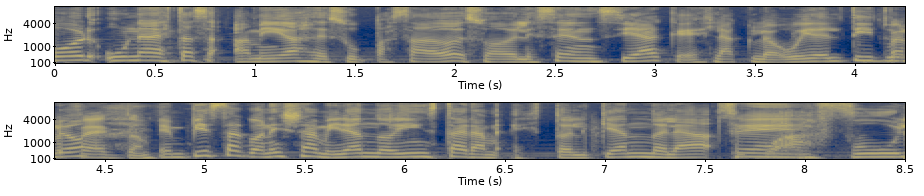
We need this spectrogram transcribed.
por una de estas amigas de su pasado, de su adolescencia, que es la Chloe del título. Perfecto. Empieza con ella mirando Instagram, stalkeándola Sí. tipo, a full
